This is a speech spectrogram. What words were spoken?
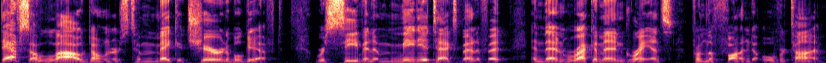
DAFs allow donors to make a charitable gift, receive an immediate tax benefit, and then recommend grants from the fund over time.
